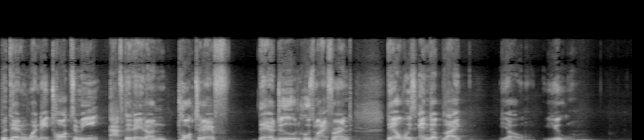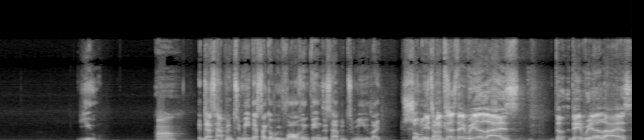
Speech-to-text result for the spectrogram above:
but then when they talk to me after they done talk to their their dude who's my friend, they always end up like, "Yo, you, you." Uh, That's happened to me. That's like a revolving thing. That's happened to me like so many it's times. because they realize the, they realize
